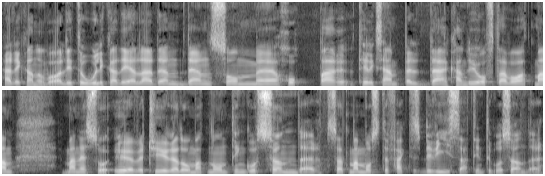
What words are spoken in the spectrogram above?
Ja, det kan nog vara lite olika delar. Den, den som eh, hoppar till exempel, där kan det ju ofta vara att man man är så övertygad om att någonting går sönder så att man måste faktiskt bevisa att det inte går sönder.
